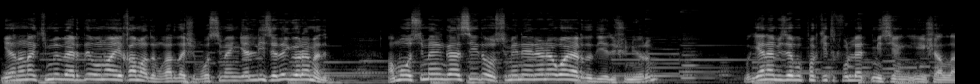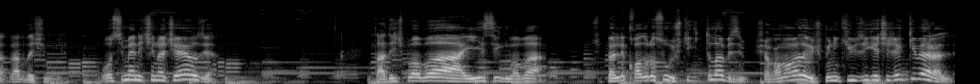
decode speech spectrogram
Yanına kimi verdi onu ayıkamadım kardeşim. Osimhen geldiyse de göremedim. Ama Osimhen gelseydi Osimhen'i en öne koyardı diye düşünüyorum. Gene bize bu paketi fulletmişsin inşallah kardeşim ya. Osimhen için açıyoruz ya. Tadiç baba iyisin baba. Süper Lig kadrosu uçtu gitti la bizim. Şaka maka da 3200'ü geçecek gibi herhalde.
